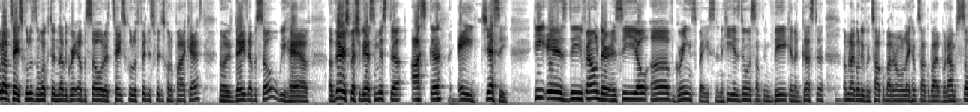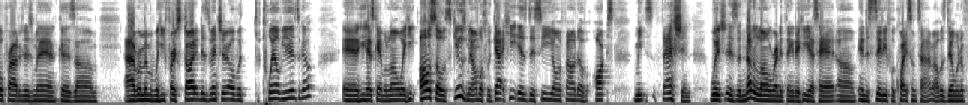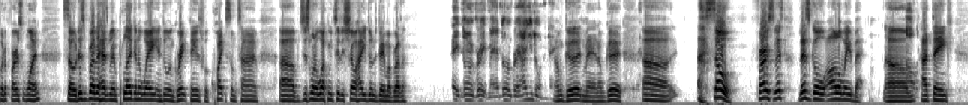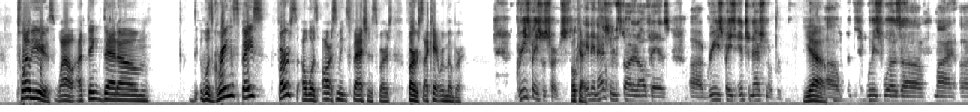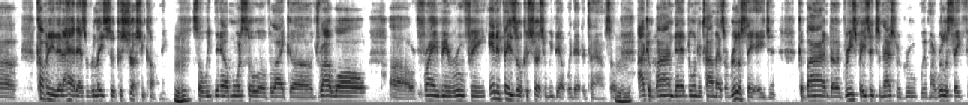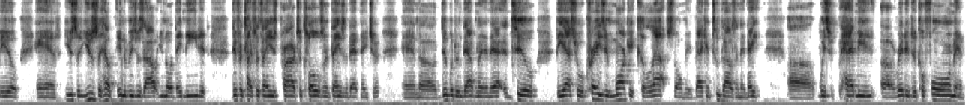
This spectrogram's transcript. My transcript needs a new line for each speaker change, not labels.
What up, Tate Schoolers, and welcome to another great episode of Tate School of Fitness Fitness Corner podcast. Now, in today's episode, we have a very special guest, Mr. Oscar A. Jessie. He is the founder and CEO of Green Space, and he is doing something big in Augusta. I'm not going to even talk about it. I'm going to let him talk about it, but I'm so proud of this man because um, I remember when he first started this venture over 12 years ago and he has came a long way. He also, excuse me, I almost forgot, he is the CEO and founder of Arts Meets Fashion, which is another long running thing that he has had um, in the city for quite some time. I was there with him for the first one. So this brother has been plugging away and doing great things for quite some time. Uh, just want to welcome you to the show. How you doing today, my brother?
Hey, doing great, man. Doing great. How you doing today?
I'm good, man. I'm good. Uh, so first, let's let's go all the way back. Um, oh. I think 12 years. Wow. I think that um, was Green Space first or was Arts Meets Fashion first? First, I can't remember.
Green Space was first.
Okay.
And then actually started off as uh, Green Space International Group.
Yeah.
Uh, which was uh, my uh, company that I had as it relates to construction company. Mm-hmm. So we dealt more so of like uh, drywall, uh, framing, roofing, any phase of construction we dealt with at the time. So mm-hmm. I combined that during the time as a real estate agent, combined the Green Space International Group with my real estate field, and used to used to help individuals out. You know, they needed different types of things prior to closing and things of that nature, and uh, dibbled and dabbling in that until the actual crazy market collapsed on me back in 2008, uh, which had me uh, ready to conform and,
